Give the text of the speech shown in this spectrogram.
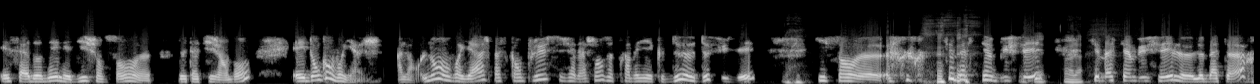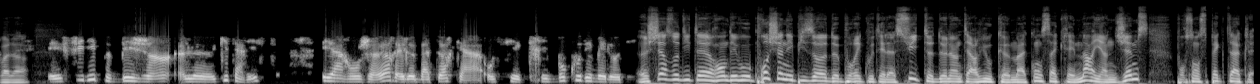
et ça a donné les dix chansons euh, de Tati Jambon. Et donc on voyage. Alors nous on voyage parce qu'en plus j'ai la chance de travailler avec deux deux fusées qui sont euh, Sébastien Buffet, Voilà, Sébastien Buffet le, le batteur voilà. et Philippe Bégin le guitariste et arrangeur et le batteur qui a aussi écrit beaucoup des mélodies. Euh, chers auditeurs, rendez-vous au prochain épisode pour écouter la suite de l'interview que m'a consacrée Marianne James pour son spectacle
